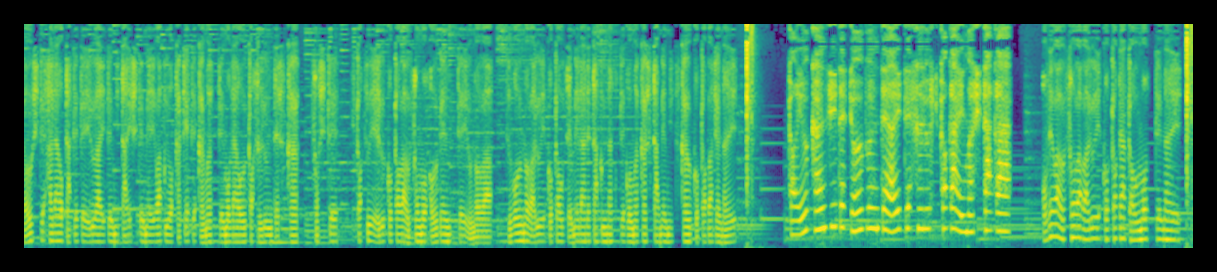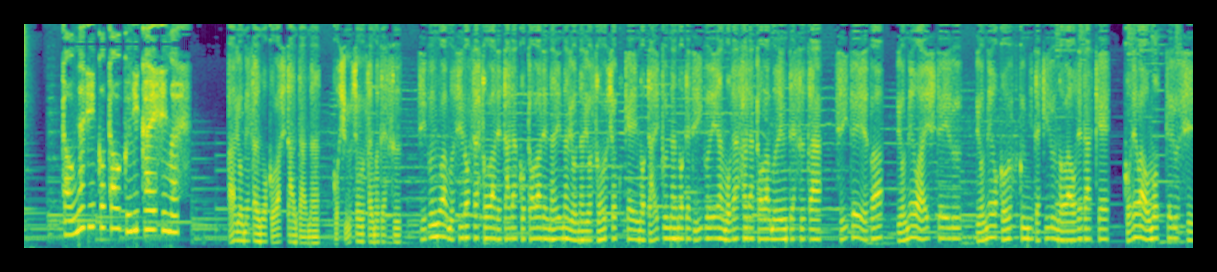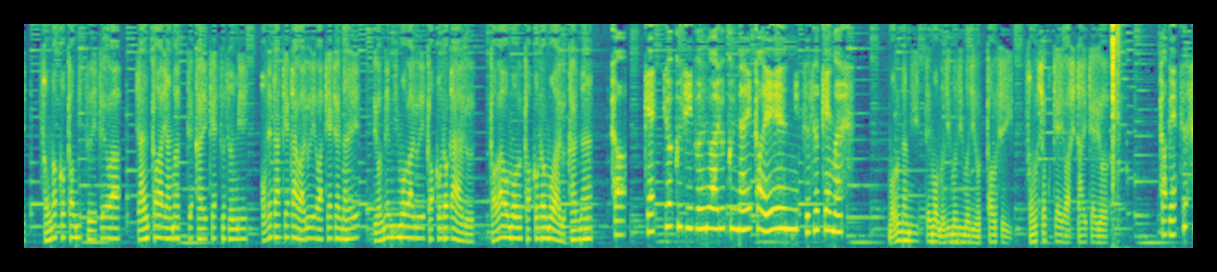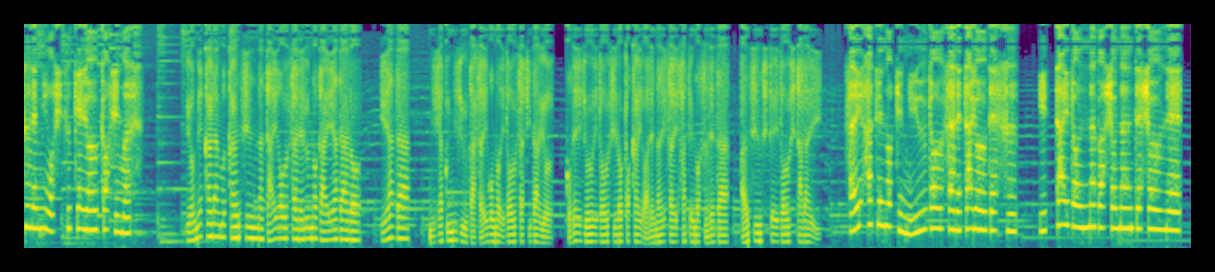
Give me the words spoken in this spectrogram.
どうして腹を立てている相手に対して迷惑をかけて構ってもらおうとするんですか？そして、一つ言えることは嘘も方便っていうのは、都合の悪いことを責められたくなくてごまかすために使う言葉じゃないという感じで長文で相手する人がいましたが、俺は嘘は悪いことだと思ってない。と同じことを繰り返します。ああ、嫁さんを壊したんだな。ご愁傷様です。自分はむしろ誘われたら断れないなよなよ装飾系のタイプなので DV やモラハラとは無縁ですが、強いて言えば、嫁を愛している、嫁を幸福にできるのは俺だけ、これは思ってるし、そのことについては、ちゃんと謝って解決済み、俺だけが悪いわけじゃない、嫁にも悪いところがある、とは思うところもあるかな。と、結局自分悪くないと永遠に続けます。もう何言っても無理無理無理鬱陶しい。装飾系はしたいけよ。と別スレに押し付けようとします。嫁から無関心な対応されるのが嫌だろ。嫌だ。220が最後の移動先だよ。これ以上移動しろとか言われない最果てのスレだ。安心して移動したらいい。最果ての地に誘導されたようです。一体どんな場所なんでしょうね。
